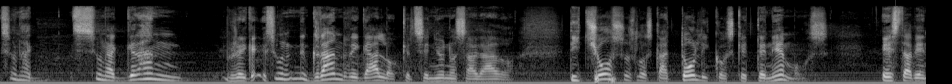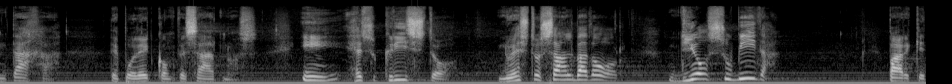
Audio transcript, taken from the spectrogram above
es, una, es, una gran, es un gran regalo que el Señor nos ha dado. Dichosos los católicos que tenemos esta ventaja de poder confesarnos. Y Jesucristo, nuestro Salvador, dio su vida para que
